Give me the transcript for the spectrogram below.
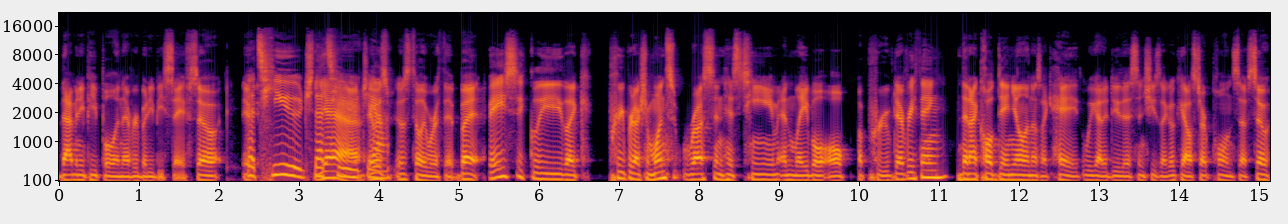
that many people and everybody be safe. So it, that's huge. That's yeah, huge. Yeah. It was it was totally worth it. But basically like pre-production once russ and his team and label all approved everything then i called danielle and i was like hey we got to do this and she's like okay i'll start pulling stuff so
